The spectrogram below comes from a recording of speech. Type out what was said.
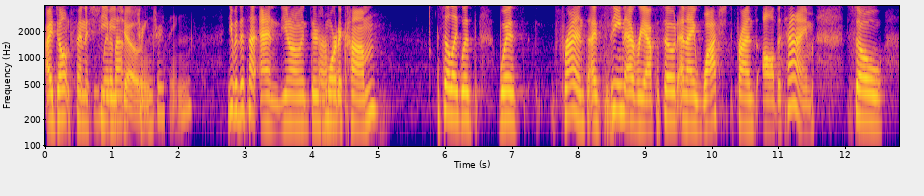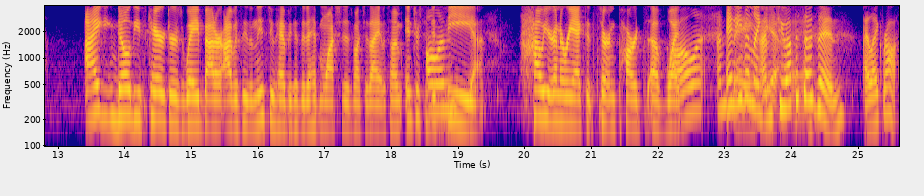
I don't finish TV what about shows. Stranger Things? Yeah, but that's not end. You know, there's more Uh-huh. to come. So like with with Friends, I've seen every episode and I watch Friends all the time. So I know these characters way better, obviously, than these two have because they haven't watched it as much as I have. So I'm interested All to I'm- see yeah. how you're gonna react at certain parts of what. All I'm and even, like, I'm two yeah. episodes in. I like Ross.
